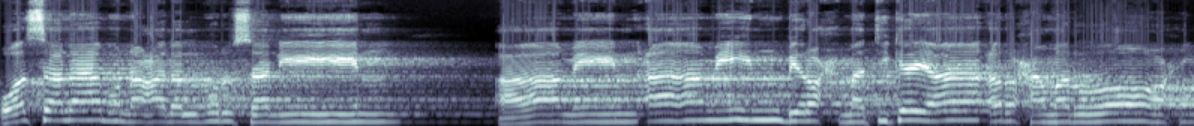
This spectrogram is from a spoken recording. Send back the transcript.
وسلام على المرسلين آمين آمين برحمتك يا أرحم الراحمين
